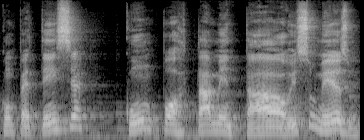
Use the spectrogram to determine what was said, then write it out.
competência comportamental. Isso mesmo,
